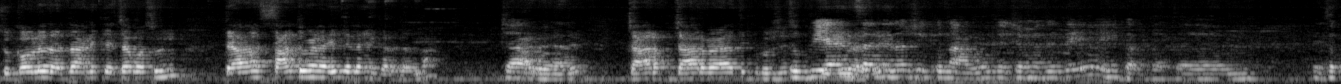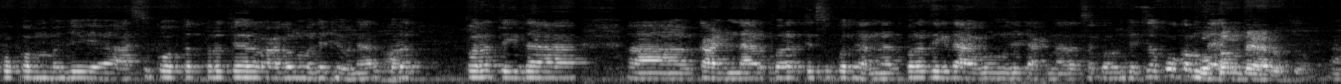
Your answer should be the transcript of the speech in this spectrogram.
सुकवलं जातं आणि त्याच्यापासून त्या सात वेळाही त्याला हे करतात ना. चार वेळा. चार चार वेळा ती प्रोसेस तो बियांचा नागू त्याच्यामध्ये ते हे करतात अं, त्याचं कोकम म्हणजे आ, सुकवतात परत त्या आगळमध्ये ठेवणार परत परत एकदा अं, काढणार परत ते सुकत घालणार परत एकदा आगळमध्ये टाकणार असं करून त्याचं कोकम कोकम तयार तयार होतं. हा,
